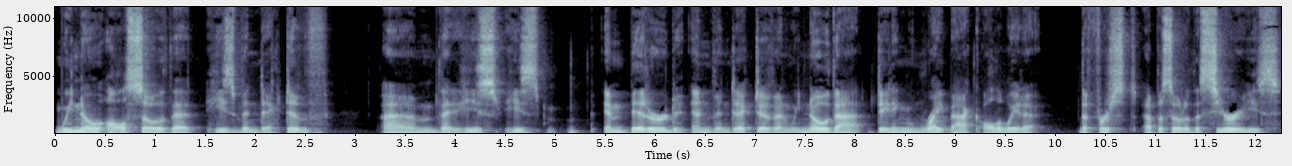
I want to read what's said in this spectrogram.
we know also that he's vindictive, um, that he's he's embittered and vindictive, and we know that dating right back all the way to the first episode of the series,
